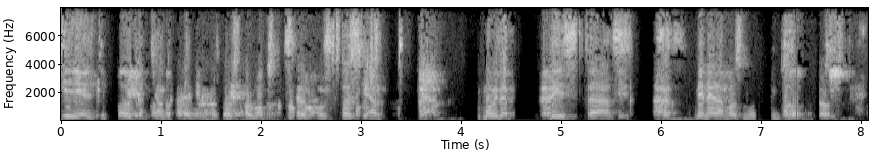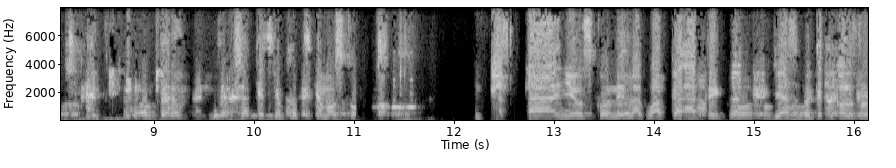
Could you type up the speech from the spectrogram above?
y el tipo de educación que teníamos nos formó para ser muy sociables, muy deportistas, pero también éramos muy inquietos. Creo que era una lucha que siempre teníamos con castaños, con el aguacate, con ya sabe que todos los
